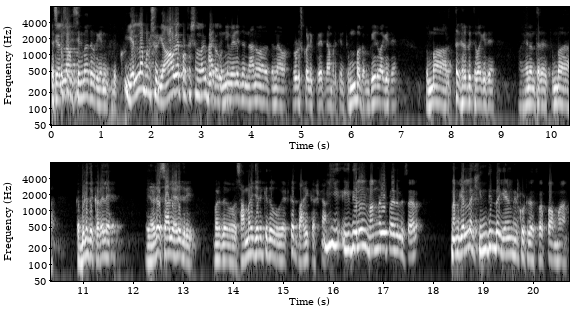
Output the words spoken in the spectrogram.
ಎಲ್ಲ- ಸಿನಿಮಾದವ್ರಿಗೆ ಏನಕ್ಕೆ ಬೇಕು? ಎಲ್ಲ ಮನುಷ್ಯರು ಯಾವುದೇ ಪ್ರೊಫೆಷನಲ್ ಆಗಿ ಬೇಕಾಗುತ್ತೆ. ನೀವು ಹೇಳಿದ ನಾನು ಅದನ್ನ ರೂಢಿಸ್ಕೊಳ್ಳಿಕ್ಕೆ ಪ್ರಯತ್ನ ಮಾಡ್ತೀನಿ. ತುಂಬಾ ಗಂಭೀರವಾಗಿದೆ. ತುಂಬಾ ಅರ್ಥಗರ್ಭಿತವಾಗಿದೆ. ಏನಂತಾರೆ ತುಂಬಾ ಕಬ್ಬಿಣದ ಕಡಲೆ. ಎರಡೇ ಸಾಲ ಹೇಳಿದ್ರಿ. ಬಟ್ ಸಾಮಾನ್ಯ ಜನಕ್ಕೆ ಇದು ಎಟ್ಕದ್ ಭಾರಿ ಕಷ್ಟ. ಇದೆಲ್ಲ ನನ್ನ ಅಭಿಪ್ರಾಯದಲ್ಲಿ ಸರ್ ನಮ್ಗೆಲ್ಲ ಹಿಂದಿಂದ ಏನ್ ಹೇಳ್ಕೊಟ್ಟಿದ್ದಾರೆ ಸರ್ ಅಪ್ಪ ಅಮ್ಮ?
